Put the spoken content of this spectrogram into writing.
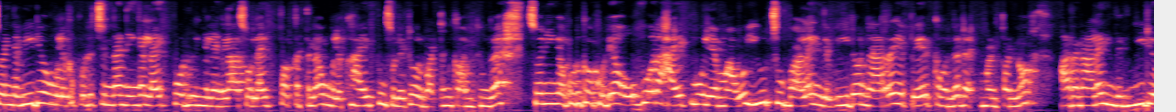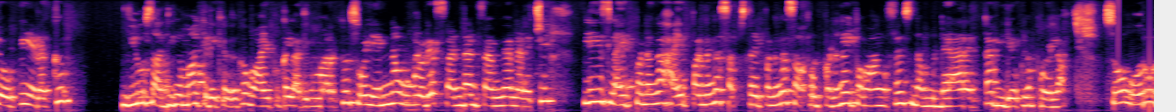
ஸோ இந்த வீடியோ உங்களுக்கு பிடிச்சிருந்தா நீங்கள் லைக் போடுவீங்க இல்லைங்களா? ஸோ லைக் பக்கத்தில் உங்களுக்கு ஹைப்னு சொல்லிட்டு ஒரு பட்டன் காமிக்குங்க. ஸோ நீங்கள் கொடுக்கக்கூடிய ஒவ்வொரு ஹைப் மூலியமாகவும் யூடியூபால இந்த வீடியோ நிறைய பேருக்கு வந்து ரெக்கமெண்ட் பண்ணும். அதனால இந்த வீடியோவுக்கு எனக்கு வியூஸ் அதிகமா கிடைக்கிறதுக்கு வாய்ப்புகள் அதிகமா இருக்கு. ஸோ என்ன உங்களுடைய ஃப்ரெண்ட் அண்ட் ஃபேமிலியாக நினைச்சு ப்ளீஸ் லைக் பண்ணுங்க ஹைப் பண்ணுங்க சப்ஸ்கிரைப் பண்ணுங்க சப்போர்ட் பண்ணுங்க. இப்போ வாங்க ஃப்ரெண்ட்ஸ் நம்ம டேரெக்டாக வீடியோக்குள்ள போயிடலாம். ஸோ ஒரு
